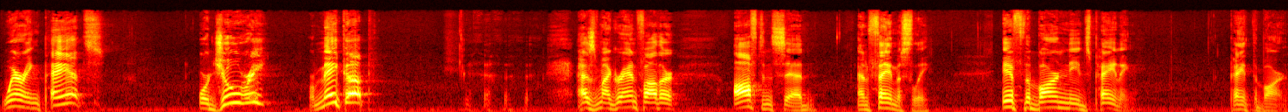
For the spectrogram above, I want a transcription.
wearing pants or jewelry or makeup, as my grandfather often said, and famously, if the barn needs painting, paint the barn.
